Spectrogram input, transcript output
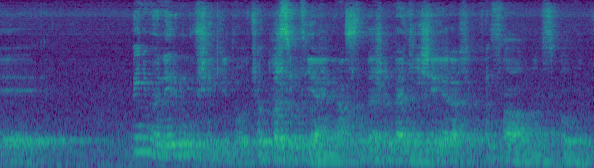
Ee, benim önerim bu şekilde olur. Çok basit yani aslında. Belki işe yarar. Sağ olun, eksik olmayın.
